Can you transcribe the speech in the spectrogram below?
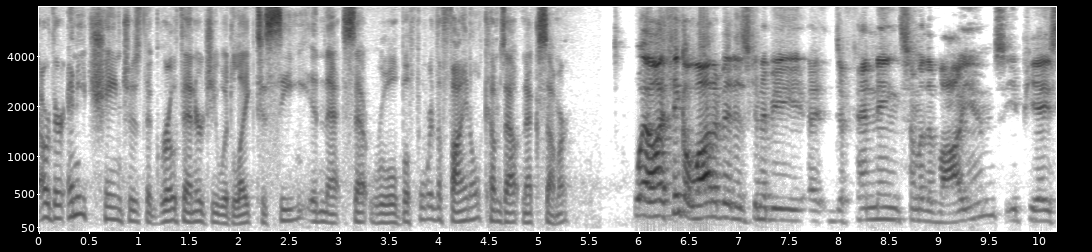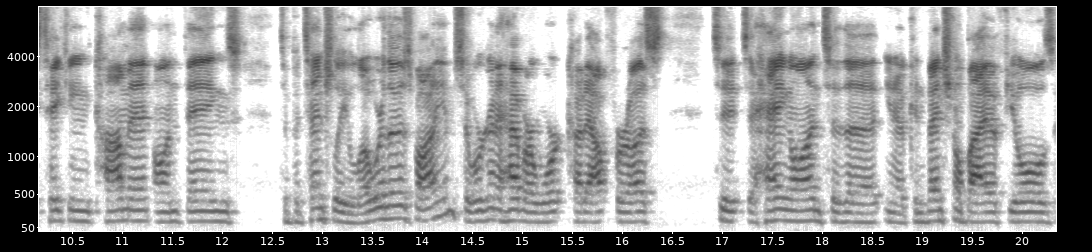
are there any changes that Growth Energy would like to see in that set rule before the final comes out next summer? Well, I think a lot of it is going to be uh, defending some of the volumes. EPA is taking comment on things to potentially lower those volumes. So we're going to have our work cut out for us to, to hang on to the you know conventional biofuels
